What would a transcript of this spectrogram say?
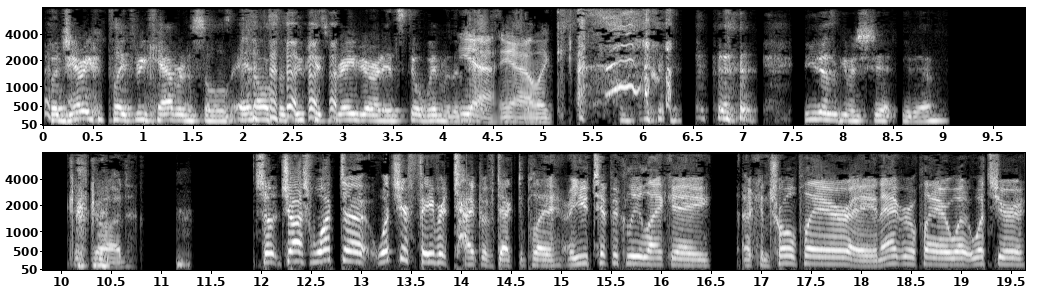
But Jerry could play three Cavern of Souls and also nuke his graveyard and still win with it. Yeah, yeah, like he doesn't give a shit, you know. Good God. So, Josh, what uh, what's your favorite type of deck to play? Are you typically like a a control player, a, an aggro player? What what's your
